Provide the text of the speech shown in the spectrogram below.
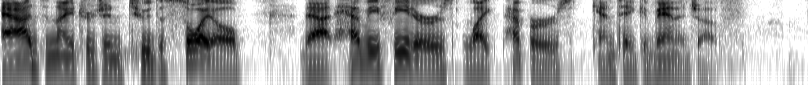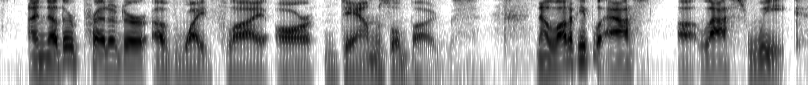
adds nitrogen to the soil that heavy feeders like peppers can take advantage of. Another predator of whitefly are damsel bugs. Now, a lot of people asked uh, last week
